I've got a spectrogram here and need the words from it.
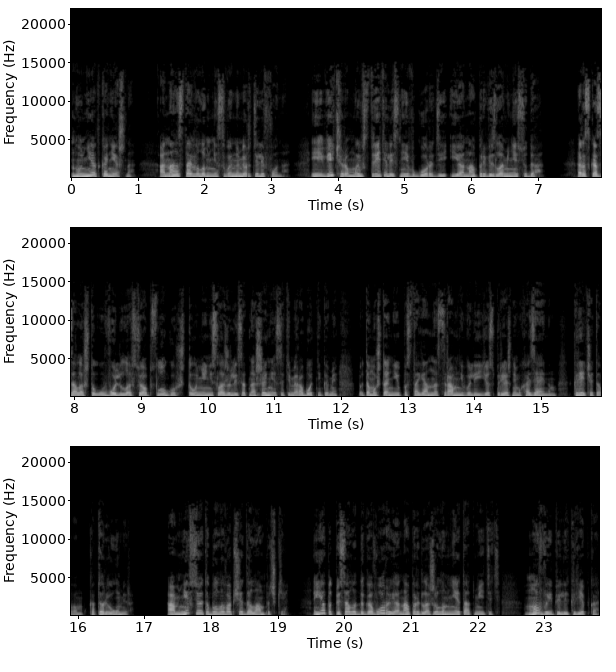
Ну нет, конечно. Она оставила мне свой номер телефона. И вечером мы встретились с ней в городе, и она привезла меня сюда. Рассказала, что уволила всю обслугу, что у нее не сложились отношения с этими работниками, потому что они постоянно сравнивали ее с прежним хозяином, Кречетовым, который умер. А мне все это было вообще до лампочки. Я подписала договор, и она предложила мне это отметить. Мы выпили крепко.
